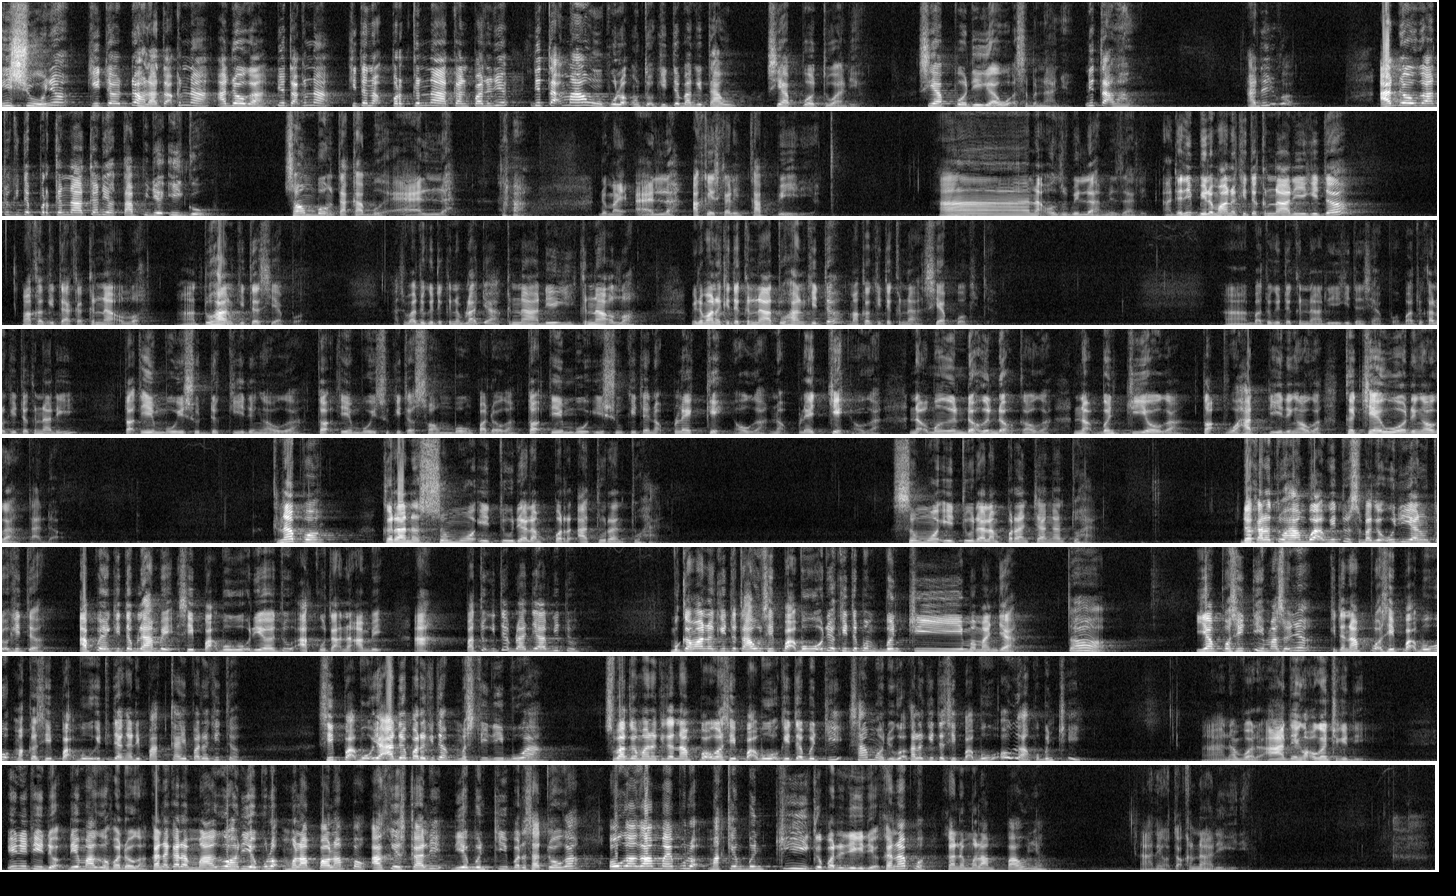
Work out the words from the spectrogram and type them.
Isunya, kita dah lah tak kenal. Ada orang, dia tak kenal. Kita nak perkenalkan pada dia, dia tak mahu pula untuk kita bagi tahu siapa tuan dia. Siapa diri awak sebenarnya. Dia tak mahu. Ada juga. Ada orang tu kita perkenalkan dia, tapi dia ego. Sombong, tak kabur. Alah. dia main Allah akhir sekali kafir dia ha naudzubillah min zalik ha, jadi bila mana kita kenal diri kita maka kita akan kenal Allah ha, Tuhan kita siapa ha, sebab tu kita kena belajar kenal diri kenal Allah bila mana kita kenal Tuhan kita maka kita kenal siapa kita ha, sebab tu kita kenal diri kita siapa sebab tu kalau kita kenal diri tak timbul isu deki dengan orang. Tak timbul isu kita sombong pada orang. Tak timbul isu kita nak pelekeh orang. Nak peleceh orang. Nak merendah-rendahkan orang. Nak benci orang. Tak puas hati dengan orang. Kecewa dengan orang. Tak ada. Kenapa? Kerana semua itu dalam peraturan Tuhan. Semua itu dalam perancangan Tuhan. Dan kalau Tuhan buat begitu sebagai ujian untuk kita. Apa yang kita boleh ambil? Sifat buruk dia tu aku tak nak ambil. Ah, patut kita belajar begitu. Bukan mana kita tahu sifat buruk dia kita pun benci memanjang. Tak. Yang positif maksudnya kita nampak sifat buruk maka sifat buruk itu jangan dipakai pada kita. Sifat buruk yang ada pada kita mesti dibuang. Sebagaimana kita nampak orang sifat buruk kita benci, sama juga kalau kita sifat buruk orang pun benci. Ha, nampak tak? Ha, tengok orang cerdik. Ini tidak, dia marah pada orang. Kadang-kadang marah dia pula melampau-lampau. Akhir sekali dia benci pada satu orang, orang ramai pula makin benci kepada diri dia. Kenapa? Kerana melampaunya. Ha, tengok tak kenal diri dia.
